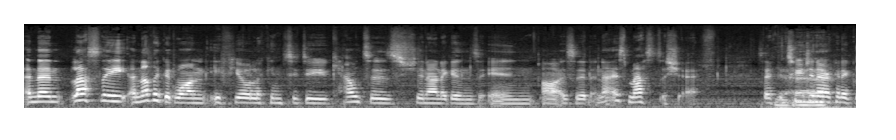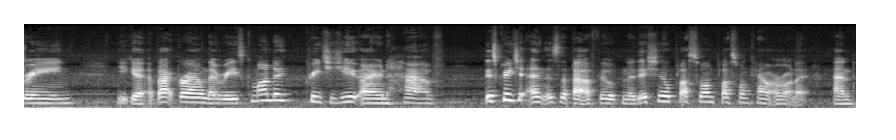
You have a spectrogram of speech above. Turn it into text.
And then lastly, another good one if you're looking to do counters shenanigans in Artisan, and that is Master Chef. So for two Yeah. generic and a green, you get a background that reads Commander creatures you own have this creature enters the battlefield an additional plus one plus one counter on it, and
